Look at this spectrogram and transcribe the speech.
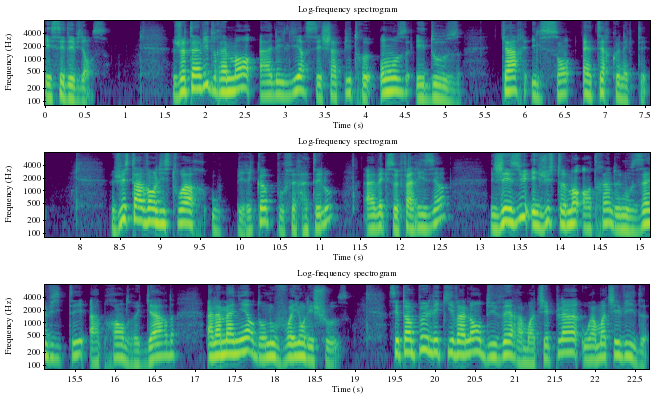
et ses déviances. Je t'invite vraiment à aller lire ces chapitres 11 et 12, car ils sont interconnectés. Juste avant l'histoire, ou péricope pour faire un télo, avec ce pharisien, Jésus est justement en train de nous inviter à prendre garde à la manière dont nous voyons les choses. C'est un peu l'équivalent du verre à moitié plein ou à moitié vide.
